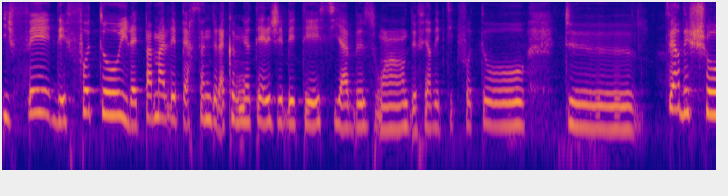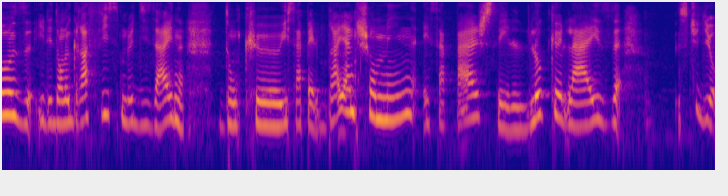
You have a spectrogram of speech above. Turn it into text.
il fait des photos, il aide pas mal les personnes de la communauté LGBT s'il y a besoin de faire des petites photos, de faire des choses. Il est dans le graphisme, le design. Donc, euh, il s'appelle Brian Showmin et sa page, c'est Localize Studio.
